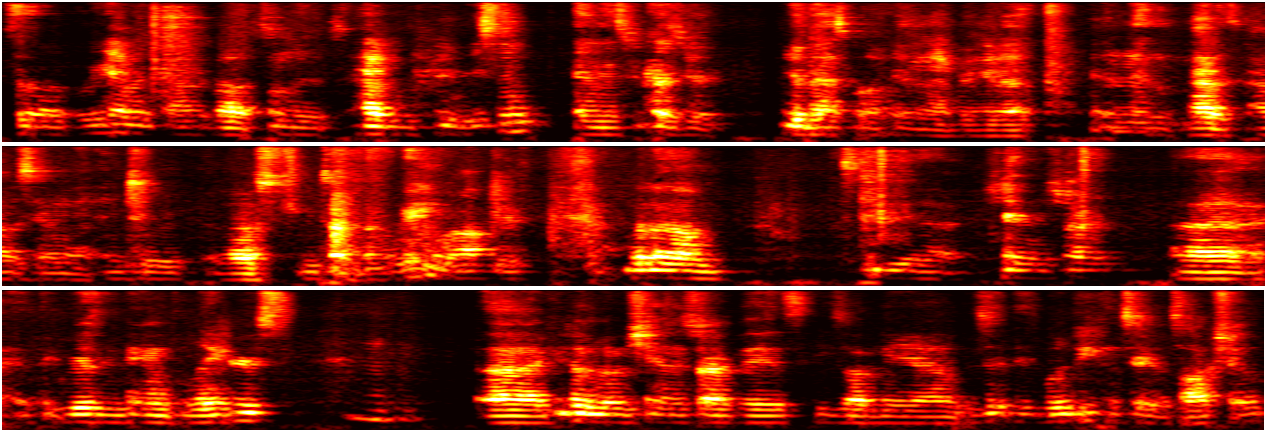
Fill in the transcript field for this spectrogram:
So we haven't talked about something that's happened pretty recent, and it's because you're you're a basketball fan, and I bring it up. And, then I was obviously I'm not into it. And I was we talked about it way more often. But um, the, uh, Shannon Sharpe uh, at the Grizzlies game with the Lakers. Uh, if you don't know who Shannon Sharpe is, he's on the um, is it would it be considered a talk show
